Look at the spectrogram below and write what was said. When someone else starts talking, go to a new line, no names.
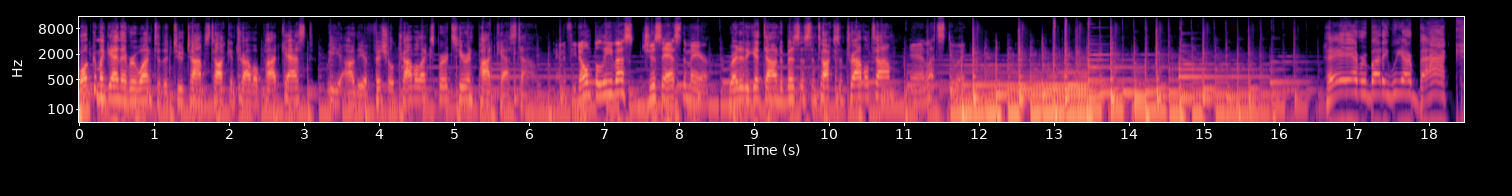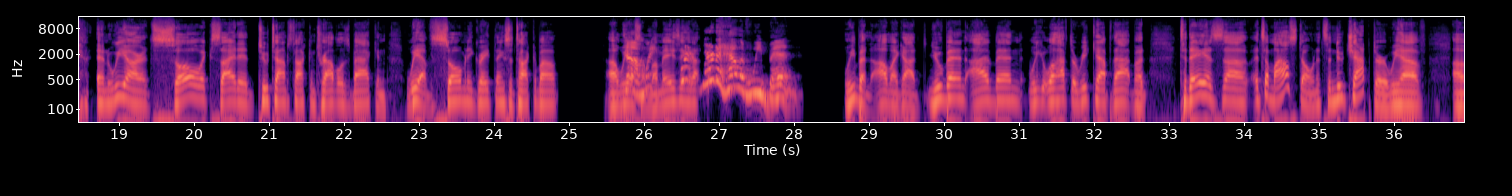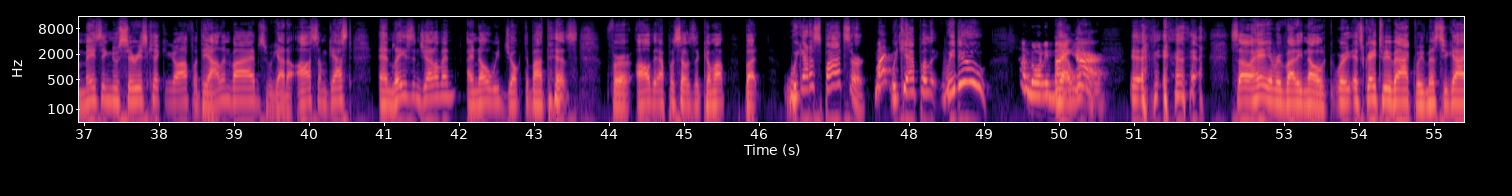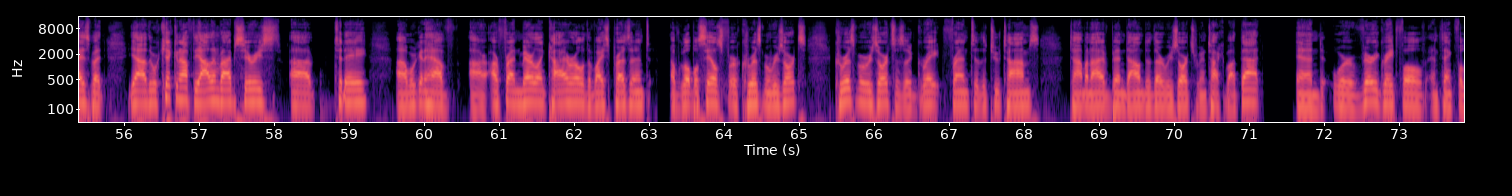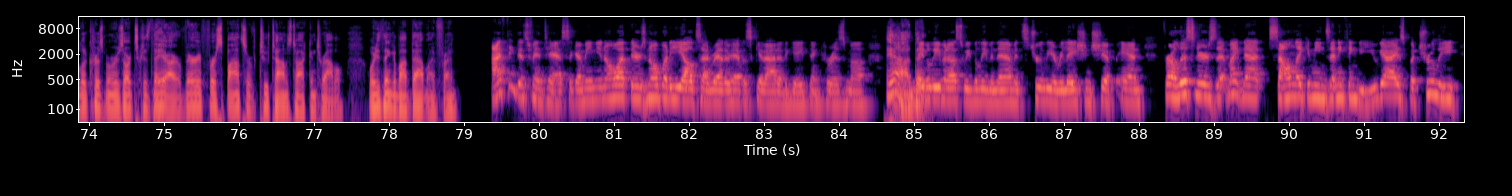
Welcome again, everyone, to the Two Toms Talk and Travel podcast. We are the official travel experts here in Podcast Town.
And if you don't believe us, just ask the mayor.
Ready to get down to business and talk some travel, Tom?
And let's do it.
Hey, everybody, we are back and we are so excited. Two Toms Talk and Travel is back, and we have so many great things to talk about. Uh, we have some
wait,
amazing.
Where, where the hell have we been?
We've been, oh my God, you've been, I've been. We will have to recap that, but today is uh, it's a milestone. It's a new chapter. We have an amazing new series kicking off with the Island Vibes. We got an awesome guest, and ladies and gentlemen, I know we joked about this for all the episodes that come up, but we got a sponsor.
What?
We can't believe we do.
I'm going to buy
Yeah,
a
we- so hey everybody. No it's great to be back. We've missed you guys but yeah we're kicking off the island vibe series uh, today. Uh, we're going to have our, our friend marilyn cairo the vice president of global sales for karisma resorts. Karisma resorts is a great friend to the two toms. Tom and i have been down to their resorts. We're going to talk about that. And we're very grateful and thankful to karisma resorts because they are our very first sponsor of two toms talk and travel. What do you think about that my friend
I think that's fantastic. I mean, you know what? There's nobody else I'd rather have us get out of the gate than Karisma.
Yeah,
Um, they,
they-
believe in us. We believe in them. It's truly a relationship. And for our listeners, that might not sound like it means anything to you guys, but truly,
